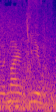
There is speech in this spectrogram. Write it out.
To admire the view.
